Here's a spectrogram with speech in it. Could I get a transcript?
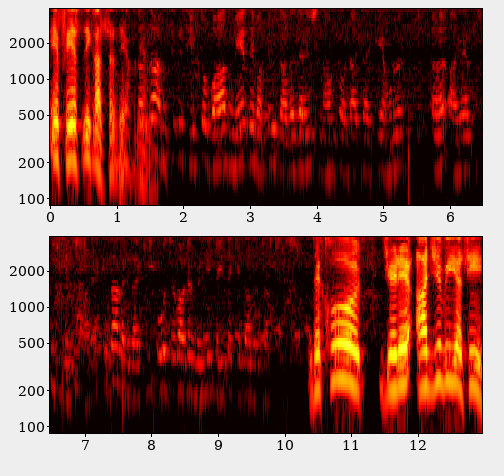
ਇਹ ਫੇਸ ਨਹੀਂ ਕਰ ਸਕਦੇ ਆਪਣੇ ਆਪ। ਆ ਦੇਖੋ ਜਿਹੜੇ ਅੱਜ ਵੀ ਅਸੀਂ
